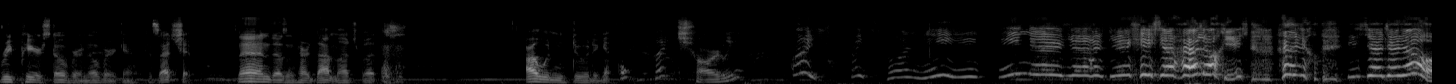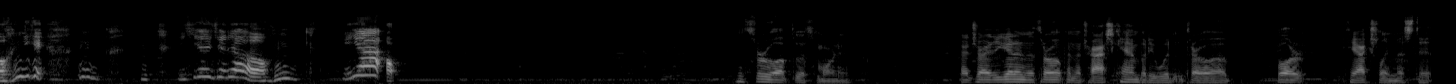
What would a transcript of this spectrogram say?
re-pierced over and over again, because that shit then doesn't hurt that much, but I wouldn't do it again. Oh, hi Charlie. Hi, hi Charlie. Hello, hello. He hello. He hello. Yeah. Oh. He threw up this morning. I tried to get him to throw up in the trash can, but he wouldn't throw up. Or he actually missed it.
